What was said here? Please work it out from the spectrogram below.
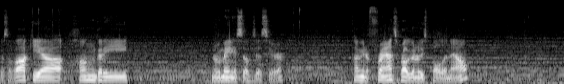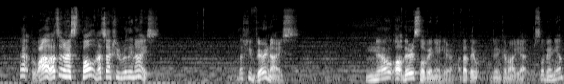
Czechoslovakia, Hungary, and Romania still exists here. Coming to France, probably going to release Poland now. That, wow, that's a nice Poland. That's actually really nice. That's actually very nice. No, oh, there is Slovenia here. I thought they didn't come out yet. Slovenia.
